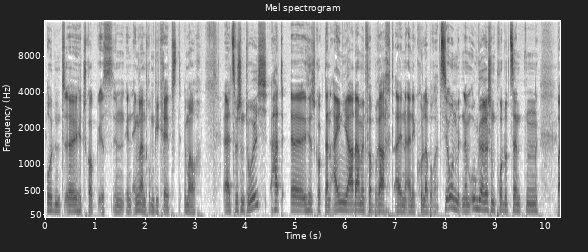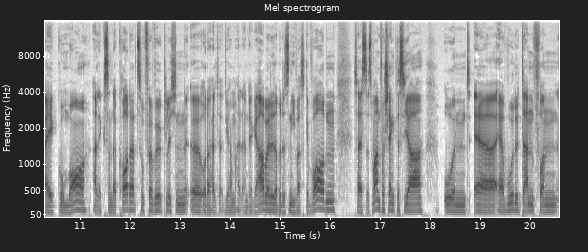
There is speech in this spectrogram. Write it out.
und äh, Hitchcock ist in, in England rumgekrebst, immer noch. Äh, zwischendurch hat äh, Hitchcock dann ein Jahr damit verbracht, ein, eine Kollaboration mit einem ungarischen Produzenten bei Gaumont, Alexander Korda, zu verwirklichen äh, oder halt, die haben halt an der gearbeitet, aber das ist nie was geworden. Das heißt, es war ein verschenktes Jahr und er, er wurde dann von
